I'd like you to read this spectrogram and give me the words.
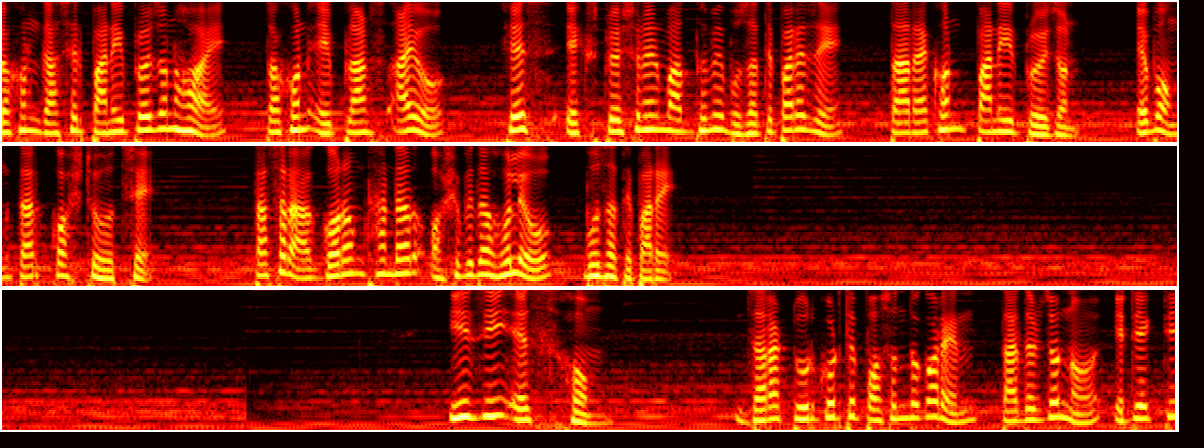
যখন গাছের পানির প্রয়োজন হয়, তখন এই প্লান্টস আয়ো ফেস এক্সপ্রেশনের মাধ্যমে বোঝাতে পারে যে তার এখন পানির প্রয়োজন এবং তার কষ্ট হচ্ছে। তাছাড়া গরম ঠান্ডার অসুবিধা হলেও বোঝাতে পারে। ইজি এস হোম যারা ট্যুর করতে পছন্দ করেন, তাদের জন্য এটি একটি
